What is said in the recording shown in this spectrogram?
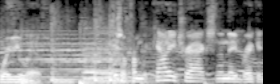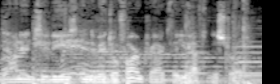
where you live. So from the county tracks, then they break it down into these individual farm tracks that you have to destroy.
